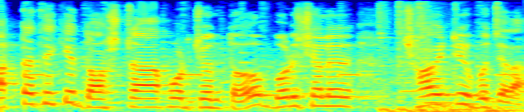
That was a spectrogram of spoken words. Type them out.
আটটা থেকে দশটা পর্যন্ত বরিশালের ছয়টি উপজেলা,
